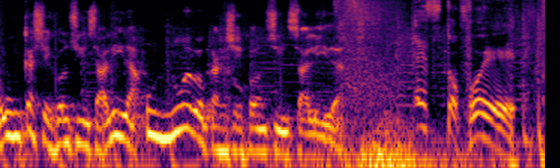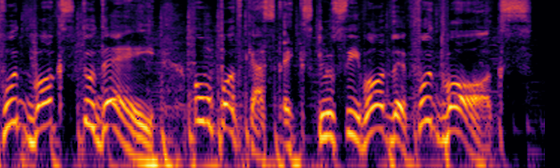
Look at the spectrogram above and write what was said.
un callejón sin salida, un nuevo callejón sin salida. Esto fue Footbox Today, un podcast exclusivo de Footbox.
